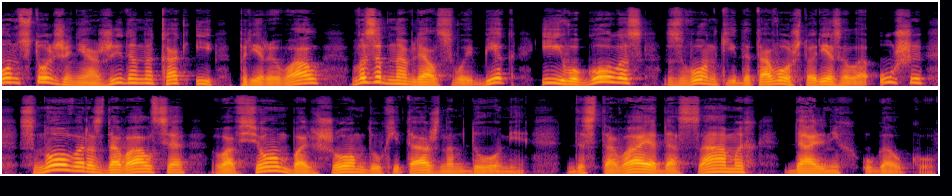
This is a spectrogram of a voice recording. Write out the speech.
он столь же неожиданно, как и прерывал, возобновлял свой бег, и его голос, звонкий до того, что резало уши, снова раздавался во всем большом двухэтажном доме, доставая до самых дальних уголков.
